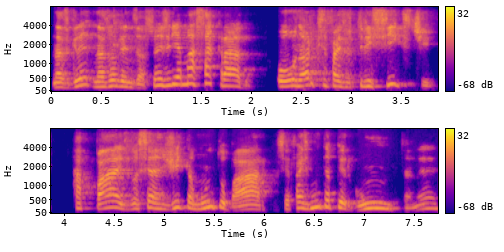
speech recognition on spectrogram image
nas, nas organizações, ele é massacrado. Ou na hora que você faz o 360, rapaz, você agita muito o barco, você faz muita pergunta, né?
